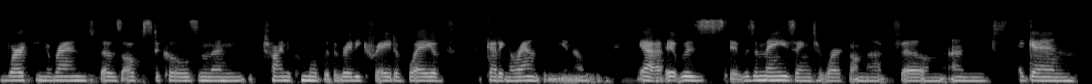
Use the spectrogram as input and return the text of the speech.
working around those obstacles and then trying to come up with a really creative way of getting around them. You know, yeah, it was it was amazing to work on that film, and again,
